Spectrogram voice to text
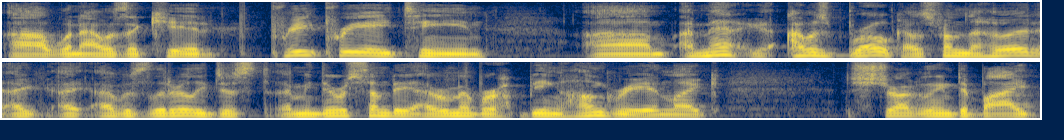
uh, when I was a kid, pre pre eighteen, um, I mean I was broke. I was from the hood. I, I I was literally just. I mean, there was some day I remember being hungry and like struggling to buy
